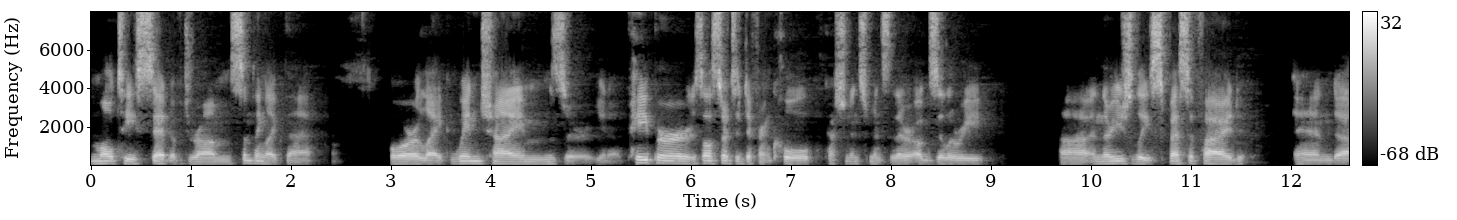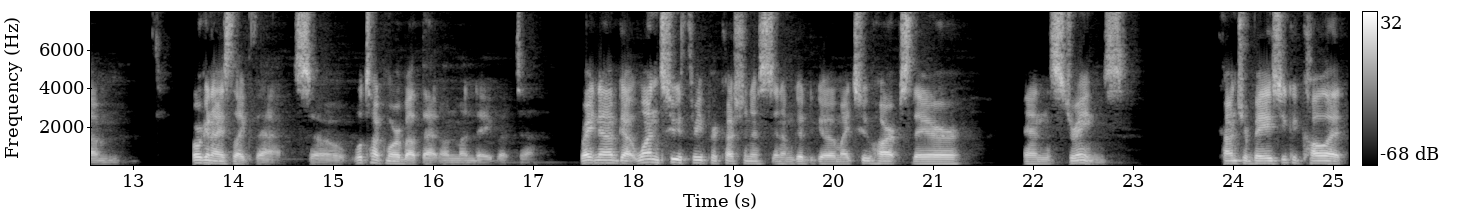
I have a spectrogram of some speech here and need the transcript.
multi set of drums, something like that. Or like wind chimes or you know paper. There's all sorts of different cool percussion instruments that are auxiliary uh, and they're usually specified and um, organized like that. So we'll talk more about that on Monday. But uh, right now I've got one, two, three percussionists, and I'm good to go. My two harps there, and the strings. Contrabass, you could call it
